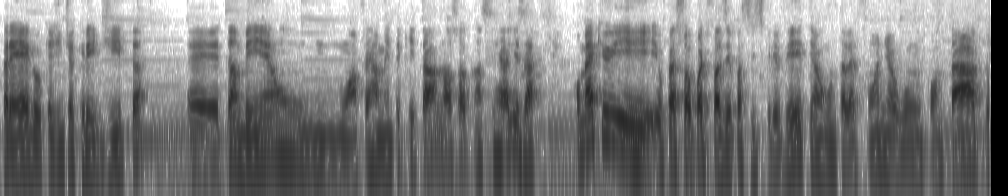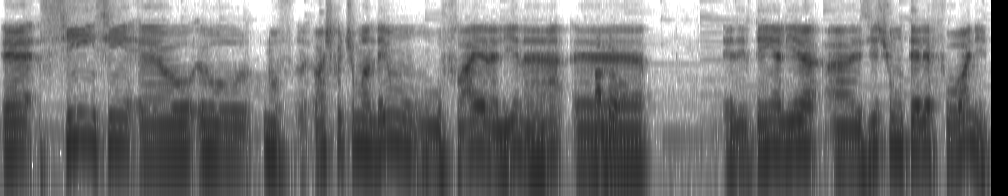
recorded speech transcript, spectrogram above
prega, o que a gente acredita, é, também é um, uma ferramenta que está ao nosso alcance realizar. Como é que o pessoal pode fazer para se inscrever? Tem algum telefone, algum contato? É, sim, sim. Eu, eu, no, eu acho que eu te mandei um, um flyer ali, né? É, ele tem ali, uh, existe um telefone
